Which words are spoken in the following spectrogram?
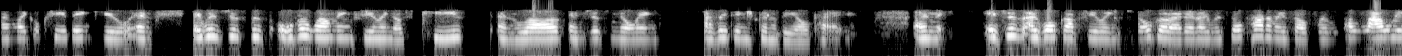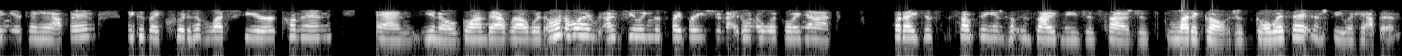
I'm like, okay, thank you. And it was just this overwhelming feeling of peace and love and just knowing everything's going to be okay. And it's just, I woke up feeling so good and I was so proud of myself for allowing it to happen because I could have let fear come in and, you know, gone that route with, oh no, I, I'm feeling this vibration. I don't know what's going on. But I just, something in, inside me just said, just let it go. Just go with it and see what happens.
